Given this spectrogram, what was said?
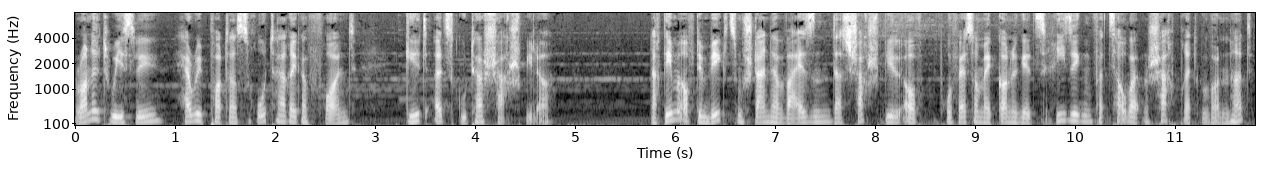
Ronald Weasley, Harry Potters rothaariger Freund, gilt als guter Schachspieler. Nachdem er auf dem Weg zum Stein der Weisen das Schachspiel auf Professor McGonagalls riesigen verzauberten Schachbrett gewonnen hat,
